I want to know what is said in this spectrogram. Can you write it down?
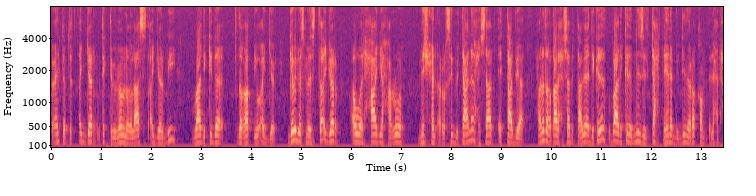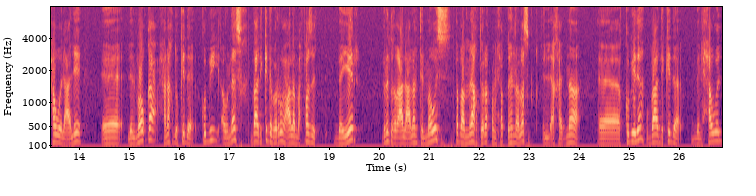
فأنت بتتأجر وتكتب المبلغ اللي عايز تتأجر بيه وبعد كده تضغط يؤجر. قبل بس ما تستأجر أول حاجة هنروح نشحن الرصيد بتاعنا حساب التعبئة. هنضغط على حساب التعبئة دي كده وبعد كده بننزل تحت هنا بيدينا الرقم اللي هنحول عليه آه للموقع. هناخده كده copy أو نسخ. بعد كده بنروح على محفظة Payeer بنضغط على علامة الماوس. طبعا بناخد الرقم نحطه هنا لصق اللي أخدناه آه copy ده. وبعد كده بنحول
